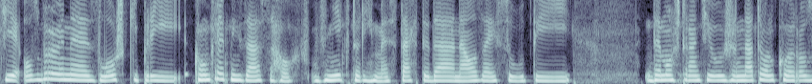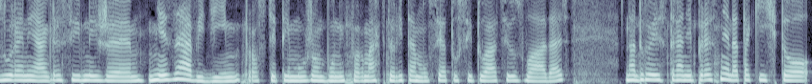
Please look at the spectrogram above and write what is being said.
tie ozbrojené zložky pri konkrétnych zásahoch. V niektorých mestách teda naozaj sú tí demonstranti už natoľko rozúrení a agresívni, že nezávidím proste tým mužom v uniformách, ktorí tam musia tú situáciu zvládať. Na druhej strane presne na takýchto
